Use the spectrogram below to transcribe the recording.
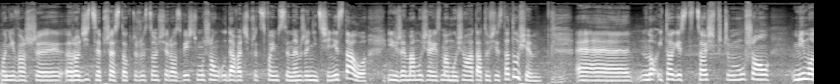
ponieważ e, rodzice przez to, którzy chcą się rozwieść, muszą udawać przed swoim synem, że nic się nie stało i że mamusia jest mamusią, a tatuś jest tatusiem. E, no i to jest coś, w czym muszą mimo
